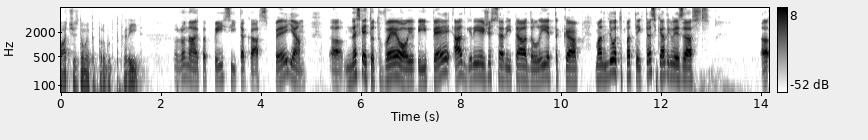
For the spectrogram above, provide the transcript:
pašu. Es domāju, pat varbūt pat rīt. Runājot par PC tā kā spējām, uh, neskaitot VOIP, atgriežas arī tāda lieta, ka man ļoti patīk tas, ka atgriezās. Uh,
